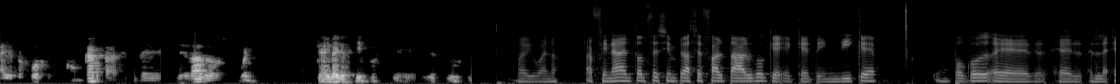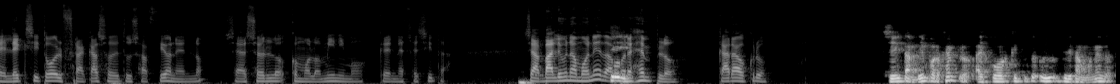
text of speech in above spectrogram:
Hay otros juegos que son con cartas, de, de dados, bueno, que hay varios tipos de, de. Muy bueno. Al final, entonces, siempre hace falta algo que, que te indique un poco el, el- el- el éxito o el fracaso de tus acciones, ¿no? O sea, eso es lo- como lo mínimo que necesitas. O sea, vale una moneda, Sí. por ejemplo, cara o cruz. Sí, también, por ejemplo, hay juegos que ut- utilizan monedas.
